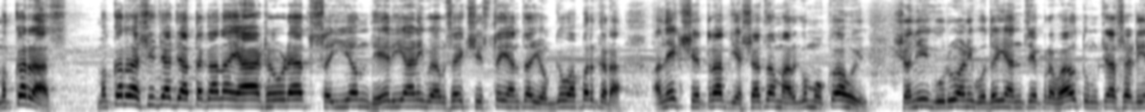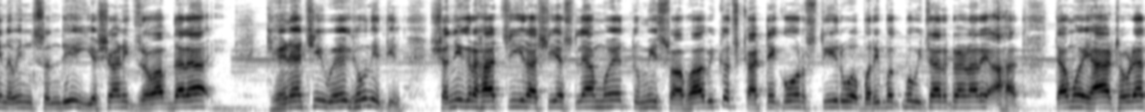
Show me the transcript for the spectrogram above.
मकर रास मकर राशीच्या जातकांना ह्या आठवड्यात संयम धैर्य आणि व्यावसायिक शिस्त यांचा योग्य वापर करा. अनेक क्षेत्रात यशाचा मार्ग मोकळा होईल. शनी गुरु आणि बुध यांचे प्रभाव तुमच्यासाठी नवीन संधी यश आणि जबाबदाऱ्या घेण्याची वेळ घेऊन येतील. शनिग्रहाची राशी असल्यामुळे तुम्ही स्वाभाविकच काटेकोर स्थिर व परिपक्व विचार करणारे आहात. त्यामुळे ह्या आठवड्यात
